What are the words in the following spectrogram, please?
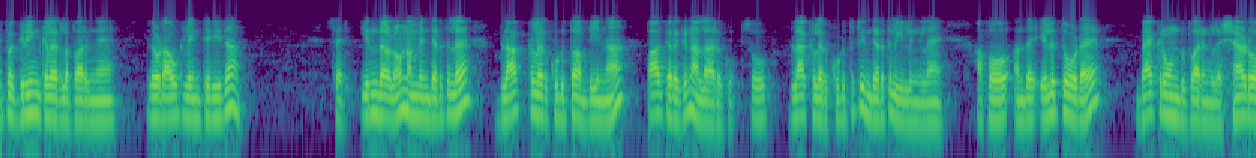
இப்போ க்ரீன் கலரில் பாருங்கள் இதோட அவுட்லைன் தெரியுதா? சரி இருந்தாலும் நம்ம இந்த இடத்துல பிளாக் கலர் கொடுத்தோம் அப்படின்னா பார்க்குறதுக்கு நல்லாயிருக்கும் ஸோ பிளாக் கலர் கொடுத்துட்டு இந்த இடத்துல இல்லைங்களேன் அப்போது அந்த எழுத்தோட பேக்ரவுண்டு பாருங்களேன். ஷேடோ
